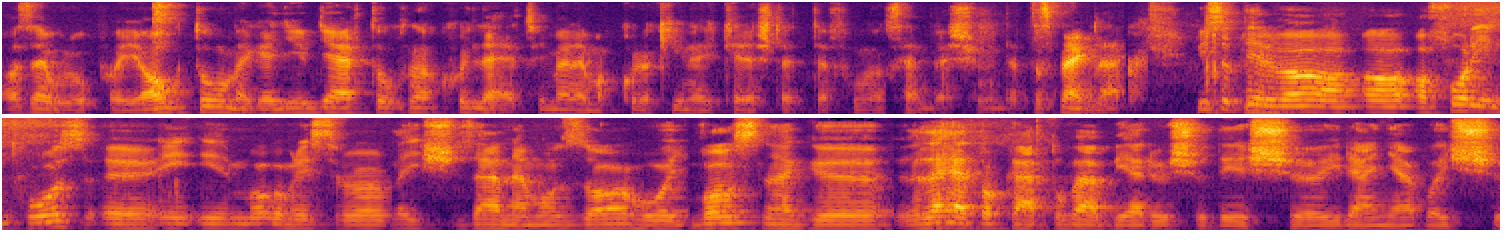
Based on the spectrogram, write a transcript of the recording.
az európai autó, meg egyéb gyártóknak, hogy lehet, hogy már nem akkor a kínai kereslettel fognak szembesülni. Tehát azt meglátjuk. Visszatérve a, a, a forinthoz, én, én magam részéről le is zárnám azzal, hogy valószínűleg lehet akár további erősödés irányába is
